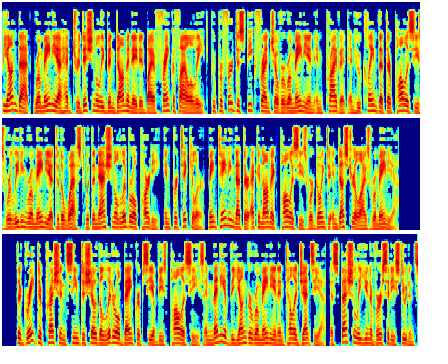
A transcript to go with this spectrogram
Beyond that, Romania had traditionally been dominated by a Francophile elite, who preferred to speak French over Romanian in private and who claimed that their policies were leading Romania to the west with the National Liberal Party, in particular, maintaining that their economic policies were going to industrialize Romania. The Great Depression seemed to show the literal bankruptcy of these policies and many of the younger Romanian intelligentsia, especially university students,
